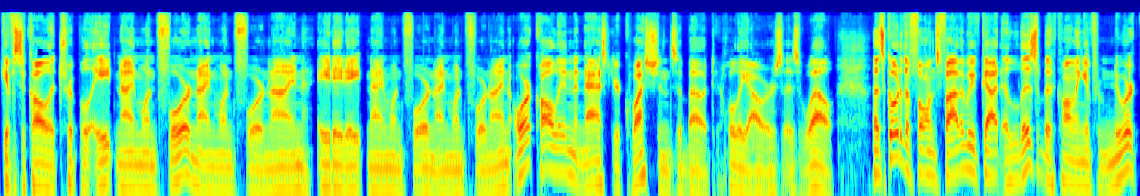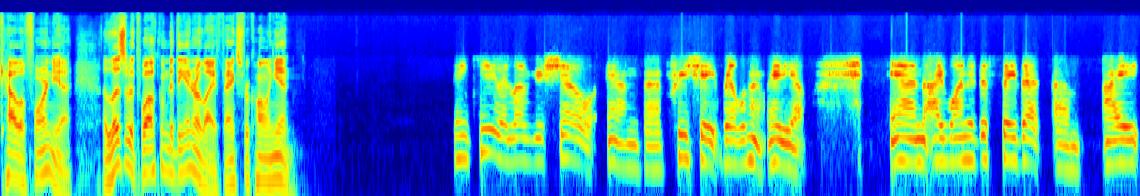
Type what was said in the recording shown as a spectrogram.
give us a call at 888 914 9149, 888 914 9149, or call in and ask your questions about holy hours as well. Let's go to the phones, Father. We've got Elizabeth calling in from Newark, California. Elizabeth, welcome to the Inner Life. Thanks for calling in. Thank you. I love your show and uh, appreciate Relevant Radio. And I wanted to say that um, I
